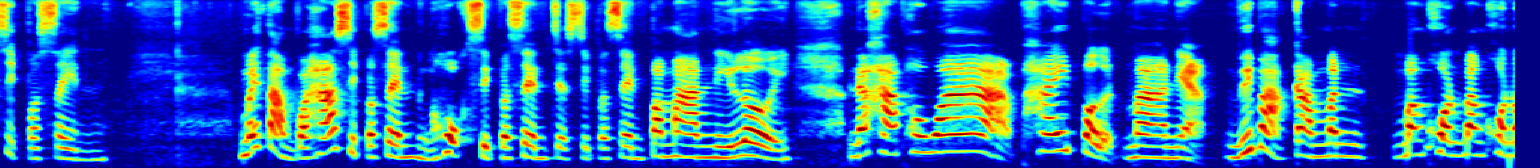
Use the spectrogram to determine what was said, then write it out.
50%เไม่ต่ำกว่า 50%ถึง 60% 70%ประมาณนี้เลยนะคะ เพราะว่าไพ่เปิดมาเนี่ยวิบากกรรมมันบางคนบางคน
